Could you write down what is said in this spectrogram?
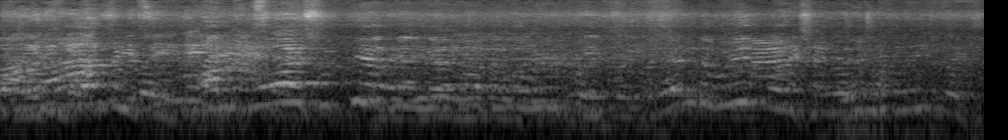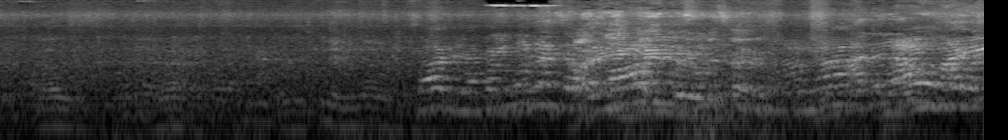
அந்த நோய் சுத்தி சார் மழை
